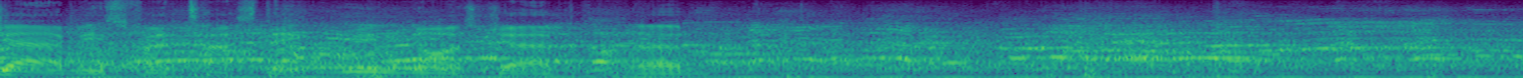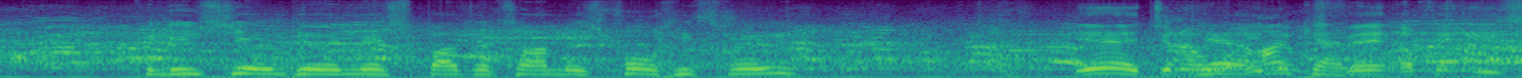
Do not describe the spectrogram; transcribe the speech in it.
jab is fantastic, really nice jab. Um, Can you see him doing this by the time he's 43? yeah, do you know Yeah, what? He I looks can. fit. I think he's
